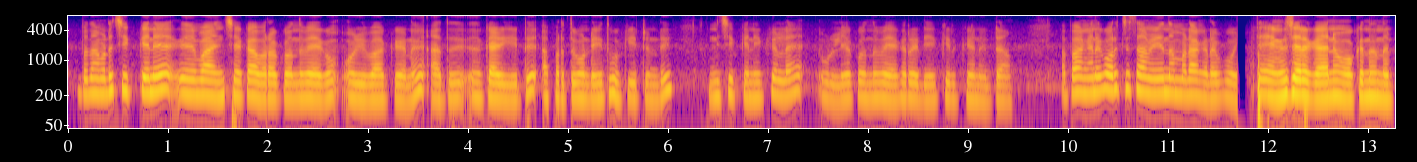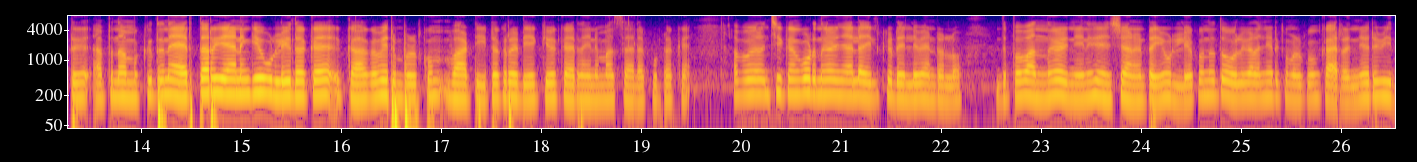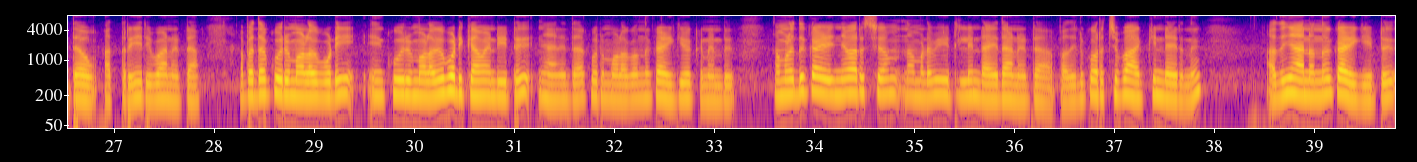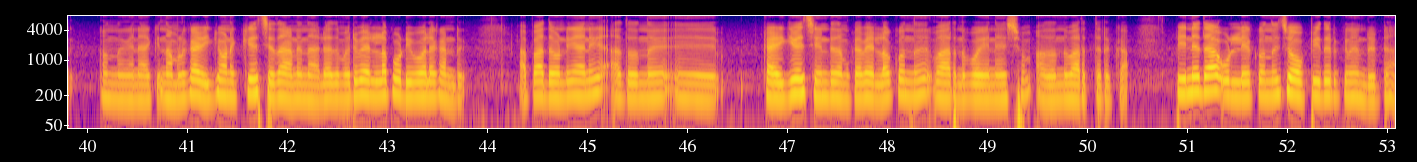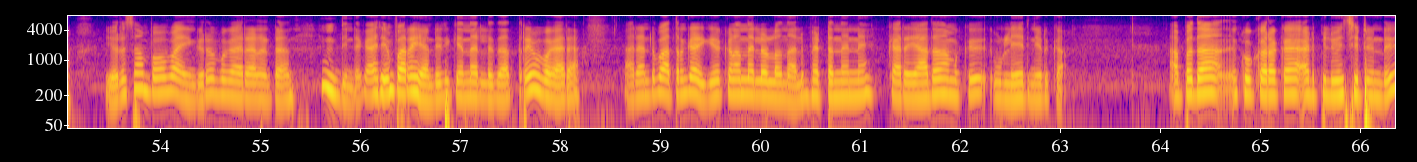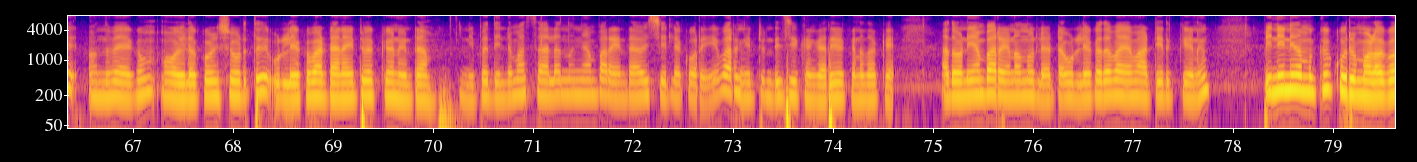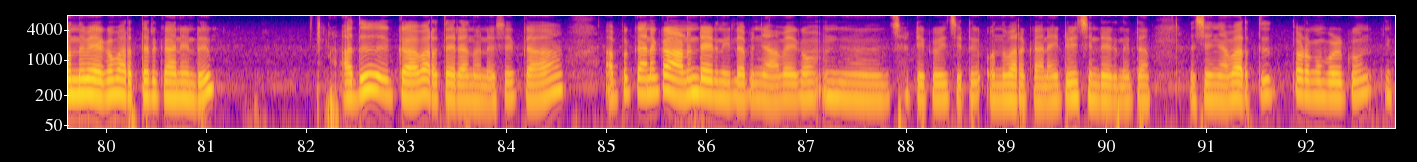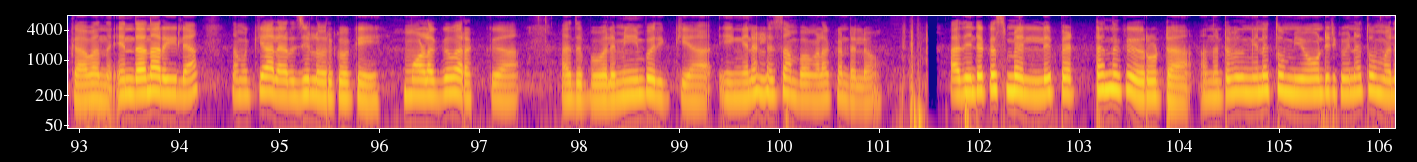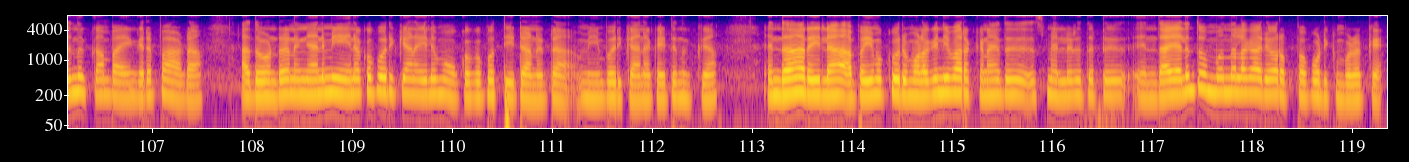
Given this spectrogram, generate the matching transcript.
അപ്പോൾ നമ്മുടെ ചിക്കന് വാങ്ങിച്ച കവറൊക്കെ ഒന്ന് വേഗം ഒഴിവാക്കുകയാണ് അത് കഴുകിയിട്ട് അപ്പുറത്ത് കൊണ്ടുപോയി തൂക്കിയിട്ടുണ്ട്. ഇനി ചിക്കനേക്കുള്ള ഉള്ളിയൊക്കെ ഒന്ന് വേഗം റെഡിയാക്കി എടുക്കുകയാണ് കേട്ടോ അപ്പോൾ അങ്ങനെ കുറച്ച് സമയം നമ്മുടെ അങ്ങോട്ട് പോയി. തേങ്ങ ചിരകാനും ഒക്കെ നിന്നിട്ട് അപ്പോൾ നമുക്കിത് നേരത്തെ അറിയുകയാണെങ്കിൽ ഉള്ളി ഇതൊക്കെ കാക വരുമ്പോഴേക്കും വാട്ടിയിട്ടൊക്കെ റെഡിയാക്കി വെക്കായിരുന്നു മസാല മസാലക്കൂട്ടൊക്കെ അപ്പോൾ ചിക്കൻ കൊടുന്നു കഴിഞ്ഞാൽ അതിൽ കിടൽ വേണ്ടല്ലോ. ഇതിപ്പോൾ വന്നു കഴിഞ്ഞതിന് ശേഷമാണ് കേട്ടോ ഈ ഉള്ളിയൊക്കെ ഒന്ന് തോൽ കളഞ്ഞെടുക്കുമ്പോഴേക്കും കരഞ്ഞൊരു വിധവും. അത്രയും എരിവാണ് കേട്ടോ അപ്പോൾ ഇതാ കുരുമുളക് പൊടി കുരുമുളക് പൊടിക്കാൻ വേണ്ടിയിട്ട് ഞാനിതാ കുരുമുളക് ഒന്ന് കഴുകി വെക്കുന്നുണ്ട്. നമ്മളിത് കഴിഞ്ഞ വർഷം നമ്മുടെ വീട്ടിലുണ്ടായതാണ് കേട്ടോ അപ്പോൾ അതിൽ കുറച്ച് ബാക്കി ഉണ്ടായിരുന്നു അത് ഞാനൊന്ന് കഴുകിയിട്ട് ഒന്നിങ്ങനെ ആക്കി നമ്മൾ കഴുകി ഉണക്കി വെച്ചതാണ്. എന്നാലും അതും ഒരു വെള്ള പൊടി പോലെ കണ്ട്. അപ്പോൾ അതുകൊണ്ട് ഞാൻ അതൊന്ന് കഴുകി വെച്ചിട്ടുണ്ട്. നമുക്ക് ആ വെള്ളമൊക്കെ ഒന്ന് വാർന്നു പോയതിന് ശേഷം അതൊന്ന് വറുത്തെടുക്കാം. പിന്നെ ഇതാ ഉള്ളിയൊക്കെ ഒന്ന് ചോപ്പ് ചെയ്തെടുക്കുന്നുണ്ട് കേട്ടോ ഈ ഒരു സംഭവം ഭയങ്കര ഉപകാരമാണ് കേട്ടോ ഇതിന്റെ കാര്യം പറയാണ്ടിരിക്കാൻ നല്ലത് അത്രയും ഉപകാരമാണ് ആ രണ്ട് പാത്രം കഴുകി വെക്കണം എന്നല്ലേ ഉള്ളൂ. എന്നാലും പെട്ടെന്ന് തന്നെ കരയാതെ നമുക്ക് ഉള്ളി അരിഞ്ഞെടുക്കാം. അപ്പോൾ ഇതാ കുക്കറൊക്കെ അടുപ്പിൽ വെച്ചിട്ടുണ്ട്. ഒന്ന് വേഗം ഓയിലൊക്കെ ഒഴിച്ചു കൊടുത്ത് ഉള്ളിയൊക്കെ വാട്ടാനായിട്ട് വെക്കുകയാണ് കേട്ടോ ഇനിയിപ്പോൾ ഇതിന്റെ മസാല ഒന്നും ഞാൻ പറയേണ്ട ആവശ്യമില്ല. കുറേ പറഞ്ഞിട്ടുണ്ട് ചിക്കൻ കറി വെക്കണതൊക്കെ. അതുകൊണ്ട് ഞാൻ പറയണമെന്നില്ല കേട്ടോ ഉള്ളിയൊക്കെ അത് വാട്ടിയെടുക്കുകയാണ് പിന്നെ ഇനി നമുക്ക് കുരുമുളകൊന്ന് വേഗം വറുത്തെടുക്കാനുണ്ട്. അത് ഇക്ക വറുത്തരാന്ന് പറഞ്ഞു. പക്ഷെ ഇക്ക അപ്പം ഇക്കാനെ കാണുന്നുണ്ടായിരുന്നില്ല. അപ്പം ഞാൻ വേഗം ചട്ടിയൊക്കെ വെച്ചിട്ട് ഒന്ന് വറക്കാനായിട്ട് വെച്ചിട്ടുണ്ടായിരുന്നു കേട്ടോ. പക്ഷെ ഞാൻ വറുത്ത് തുടങ്ങുമ്പോഴേക്കും ഇക്ക വന്ന്. എന്താണെന്നറിയില്ല നമുക്ക് ഈ അലർജി ഉള്ളവർക്കൊക്കെ മുളക് വറക്കുക അതുപോലെ മീൻ പൊരിക്കുക ഇങ്ങനെയുള്ള സംഭവങ്ങളൊക്കെ ഉണ്ടല്ലോ. അതിന്റെയൊക്കെ സ്മെല്ല് പെട്ടെന്ന് കയറും കേട്ടോ എന്നിട്ട് ഇങ്ങനെ തുമ്മിയോണ്ടിരിക്കും. പിന്നെ തുമ്മൽ നിൽക്കാൻ ഭയങ്കര പാടാണ് അതുകൊണ്ടാണ് ഞാൻ മീനൊക്കെ പൊരിക്കുകയാണെങ്കിൽ മൂക്കൊക്കെ പൊത്തിയിട്ടാണ് കേട്ടോ മീൻ പൊരിക്കാനൊക്കെ ആയിട്ട് നിൽക്കുക എന്താ അറിയില്ല. അപ്പോൾ ഈ കുരുമുളക് ഇനി വറക്കണ ഇത് സ്മെല്ലെടുത്തിട്ട് എന്തായാലും തുമ്മും എന്നുള്ള കാര്യം ഉറപ്പാണ് പൊടിക്കുമ്പോഴൊക്കെ.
